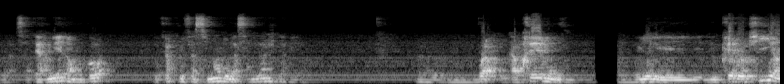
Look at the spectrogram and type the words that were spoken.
Voilà, ça permet, là encore, de faire plus facilement de l'assemblage derrière. Euh, voilà, donc après, vous, voyez les, prérequis. Hein.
